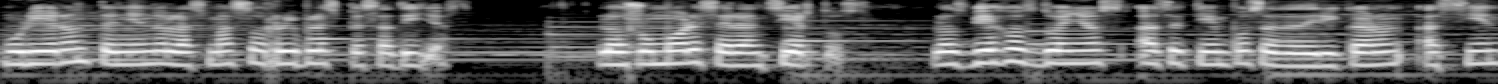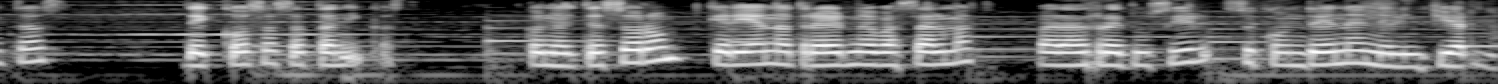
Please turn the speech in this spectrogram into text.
Murieron teniendo las más horribles pesadillas. Los rumores eran ciertos. Los viejos dueños hace tiempo se dedicaron a cientos de cosas satánicas. Con el tesoro querían atraer nuevas almas para reducir su condena en el infierno.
